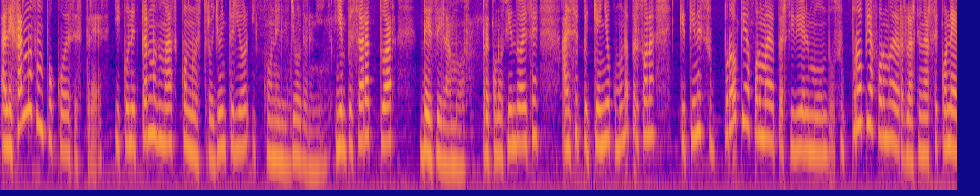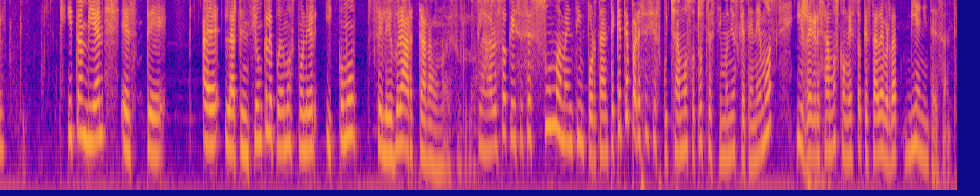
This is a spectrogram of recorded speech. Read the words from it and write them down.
alejarnos un poco de ese estrés y conectarnos más con nuestro yo interior y con el yo del niño y empezar a actuar desde el amor, reconociendo a ese, a ese pequeño como una persona que tiene su propia forma de percibir el mundo, su propia forma de relacionarse con él y también este la atención que le podemos poner y cómo celebrar cada uno de esos logros. Claro, eso que dices es sumamente importante. ¿Qué te parece si escuchamos otros testimonios que tenemos y regresamos con esto que está de verdad bien interesante?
